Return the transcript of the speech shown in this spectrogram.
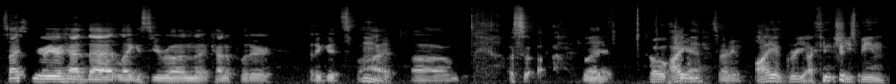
Si Spurrier had that legacy run that kind of put her at a good spot. Um so, but so I, yeah, so anyway. I agree. I think she's been,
